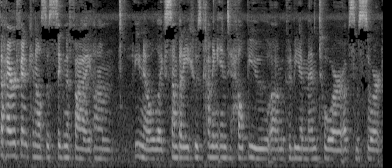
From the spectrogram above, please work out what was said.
The Hierophant can also signify, um, you know, like somebody who's coming in to help you. Um, could be a mentor of some sort.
